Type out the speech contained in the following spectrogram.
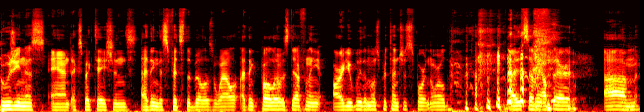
bouginess and expectations, I think this fits the bill as well. I think polo is definitely arguably the most pretentious sport in the world. it's definitely up there. Um,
